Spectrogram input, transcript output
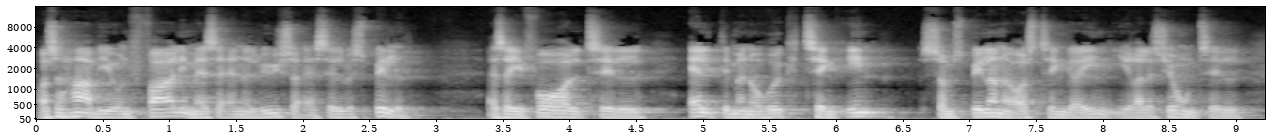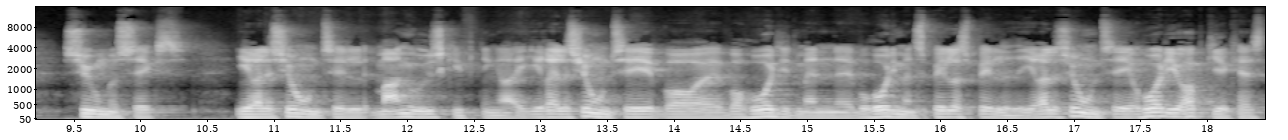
Og så har vi jo en farlig masse analyser af selve spillet. Altså i forhold til alt det, man overhovedet kan tænke ind, som spillerne også tænker ind i relation til 7 mod 6, i relation til mange udskiftninger, i relation til, hvor, øh, hvor, hurtigt man, øh, hvor hurtigt man spiller spillet, i relation til hurtige opgearkast.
